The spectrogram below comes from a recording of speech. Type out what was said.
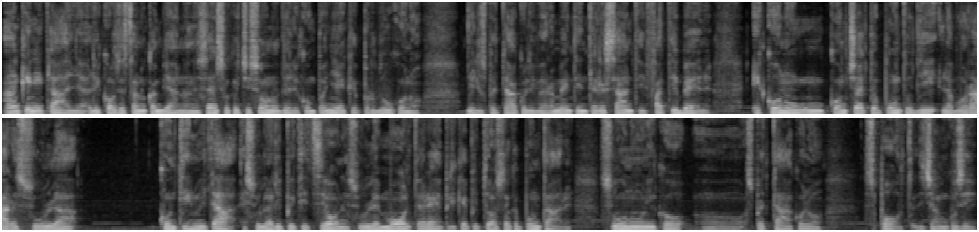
anche in Italia le cose stanno cambiando, nel senso che ci sono delle compagnie che producono degli spettacoli veramente interessanti, fatti bene e con un concetto appunto di lavorare sulla continuità e sulla ripetizione, sulle molte repliche, piuttosto che puntare su un unico oh, spettacolo spot, diciamo così.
